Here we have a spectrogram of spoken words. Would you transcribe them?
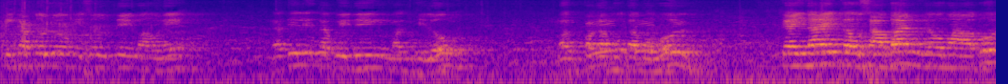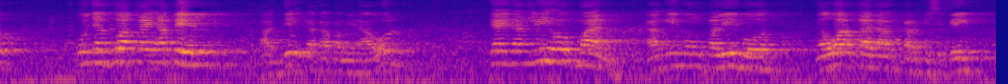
ikatulong isulti mauni na dili ka pwedeng maghilom, magpagabuta-buhol, kay naay kausaban na umaabot. Unyagwa kay apil, adi nakapaminawon. Kay nang lihok man ang imong palibot, ngawa ka nag-participate.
